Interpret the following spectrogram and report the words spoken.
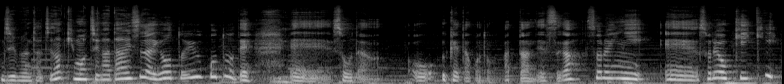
自分たちの気持ちが大事だよということで、えー相談を受けたことがあったんですがそれに、えーそれを聞き、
